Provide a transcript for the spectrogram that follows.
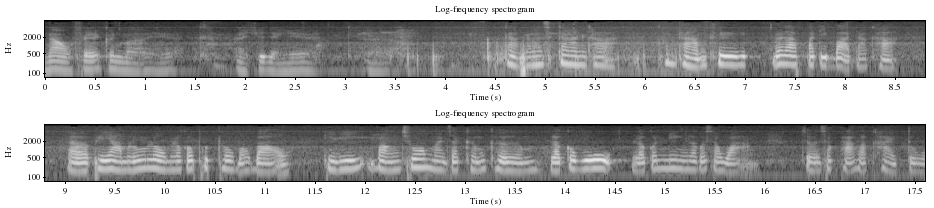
เน่าเฟะขึ้นมาให้คิดอย่างนี้กลับนมัสการค่ะคำถามคือเวลาปฏิบัติอะค่ะพยายามรู้ลมแล้วก็พุทโธเบาๆ ทีนี้บางช่วงมันจะเคิมๆแล้วก็วูบแล้วก็นิ่งแล้วก็สว่าง จนสักพักแล้วคลายตัว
